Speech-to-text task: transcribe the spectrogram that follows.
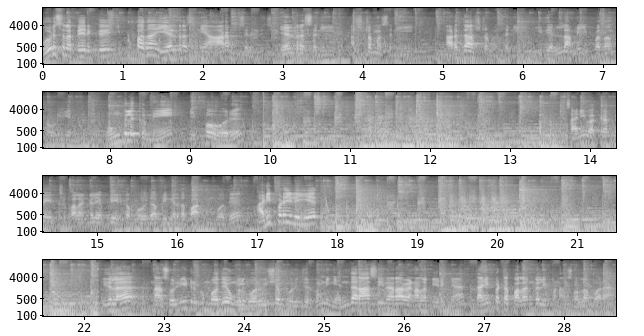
ஒரு சில பேருக்கு இப்பதான் ஏழரை சனி ஆரம்பிச்சிருந்துச்சு. ஏழரை சனி அஷ்டம சனி அர்த்தாஷ்டம சனி இது எல்லாமே இப்போ தான் இருந்துச்சு உங்களுக்குமே இப்போ ஒரு சனி வக்கர பயிற்சி பலன்கள் எப்படி இருக்க போகுது அப்படிங்கிறத பார்க்கும்போது அடிப்படையிலேயே இதில் நான் சொல்லிட்டு இருக்கும்போதே உங்களுக்கு ஒரு விஷயம் புரிஞ்சிருக்கும். நீங்கள் எந்த ராசினராக வேணாலும் இருங்க. தனிப்பட்ட பலன்கள் இப்போ நான் சொல்ல போகிறேன்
